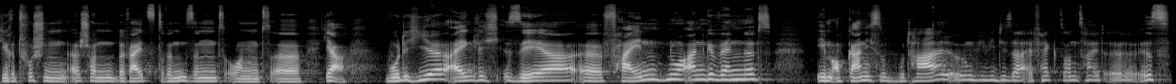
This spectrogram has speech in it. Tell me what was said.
die Retuschen äh, schon bereits drin sind und äh, ja, wurde hier eigentlich sehr äh, fein nur angewendet, eben auch gar nicht so brutal irgendwie wie dieser Effekt sonst halt äh, ist.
